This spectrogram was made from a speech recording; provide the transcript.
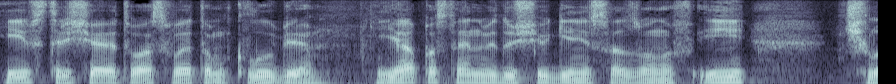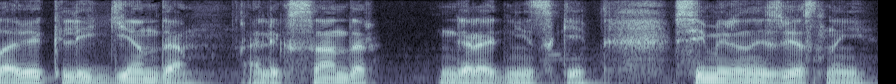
и встречают вас в этом клубе я, постоянно ведущий Евгений Сазонов, и человек-легенда Александр Городницкий, всемирно известный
